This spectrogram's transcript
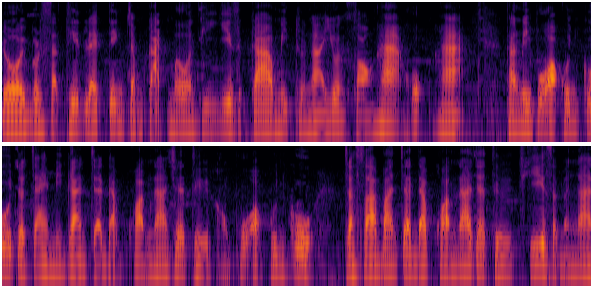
โดยบริษัททิดเลตติ้งจำกัดเมื่อวันที่ 29 มิถุนายน 2565 ทั้งนี้ผู้ออกหุ้นกู้จะจ่ายมีการจัดดับความน่าเชื่อถือของผู้ออกหุ้นกู้จะสามารถจัดดับความน่าเชื่อถือที่สำนักงงาน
